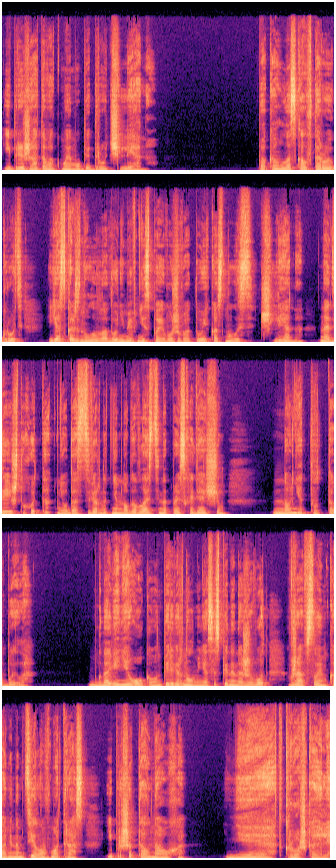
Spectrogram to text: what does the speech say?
и прижатого к моему бедру члену. Пока он ласкал вторую грудь, я скользнула ладонями вниз по его животу и коснулась члена, надеясь, что хоть так мне удастся вернуть немного власти над происходящим. Но не тут-то было. В мгновение ока он перевернул меня со спины на живот, вжав своим каменным телом в матрас, и прошептал на ухо. «Нет, крошка Элен,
